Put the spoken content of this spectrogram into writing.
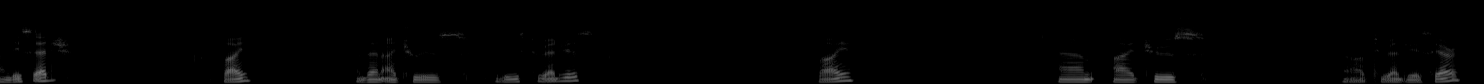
and this edge, apply, and then I choose these two edges, apply, and I choose, there are two edges here,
